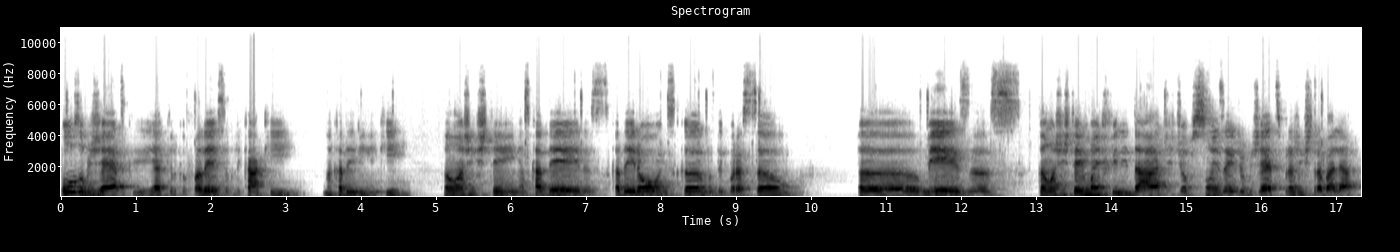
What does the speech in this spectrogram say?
Os objetos, que é aquilo que eu falei, se eu clicar aqui, na cadeirinha aqui, então a gente tem as cadeiras, cadeirões, camas, decoração, uh, mesas. Então a gente tem uma infinidade de opções aí de objetos para a gente trabalhar.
